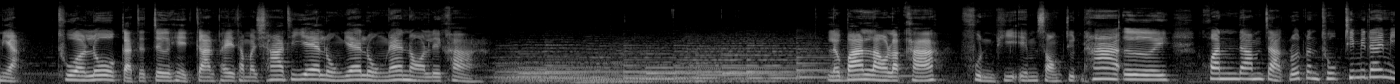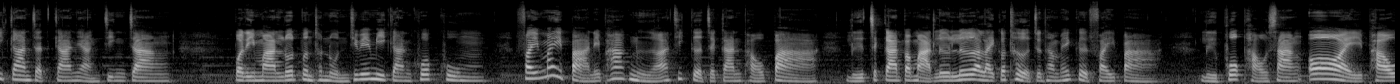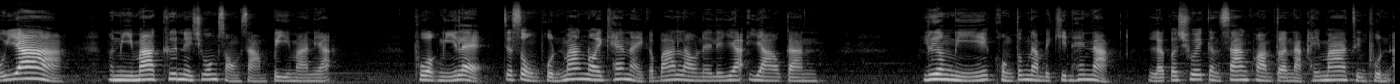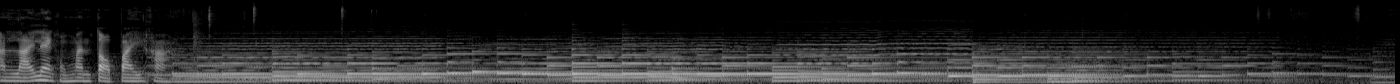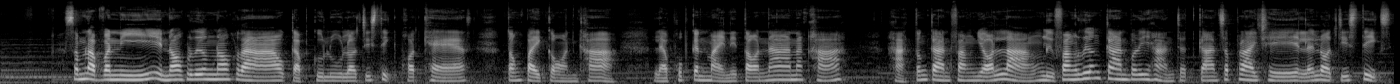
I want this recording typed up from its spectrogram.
เนี่ย ทั่วโลกกะจะเจอเหตุการณ์ภัยธรรมชาติที่แย่ลงแย่ลงแน่นอนเลยค่ะ แล้วบ้านเราล่ะคะฝุ่น PM 2.5 เอ่ย ควันดำจากรถบรรทุกที่ไม่ได้มีการจัดการอย่างจริงจัง ปริมาณรถบนถนนที่ไม่มีการควบคุม ไฟไหม้ป่าในภาคเหนือที่เกิดจากการเผาป่า หรือจากการประมาทเลินเล่ออะไรก็เถอะจนทำให้เกิดไฟป่า หรือพวกเผาซางอ้อย เผาหญ้า มันมีมากขึ้นในช่วง 2-3 ปีมาเนี้ย พวกนี้แหละจะส่งผลมากน้อยแค่ไหนกับบ้านเราในระยะยาวกัน เรื่องนี้คงต้องนำไปคิดให้หนัก แล้วก็ช่วยกันสร้างความตระหนักให้มากถึงผลอันร้ายแรงของมันต่อไปค่ะ สำหรับวันนี้นอกเรื่องนอกราวกับกูรูโลจิสติกพอดแคสต์ต้องไปก่อนค่ะ แล้วพบกันใหม่ในตอนหน้านะคะ หากต้องการฟังย้อนหลัง หรือฟังเรื่องการบริหารจัดการซัพพลายเชนและโลจิสติกส์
